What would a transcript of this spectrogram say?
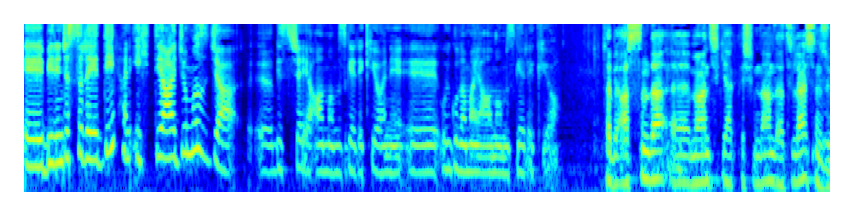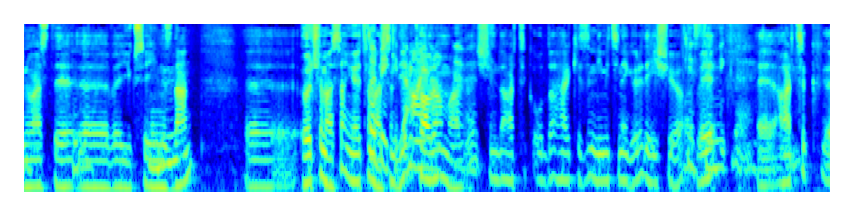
e, birinci sıraya değil hani ihtiyacımızca e, biz şeye almamız gerekiyor. Hani e, uygulamaya almamız gerekiyor. Tabii aslında e, mühendislik yaklaşımdan da hatırlarsınız üniversite e, ve yükseğinizden. Hı hı e, ölçemezsen yönetemezsin diye bir aynen, kavram vardı. Evet. Şimdi artık o da herkesin limitine göre değişiyor. Kesinlikle. Ve e, artık e,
